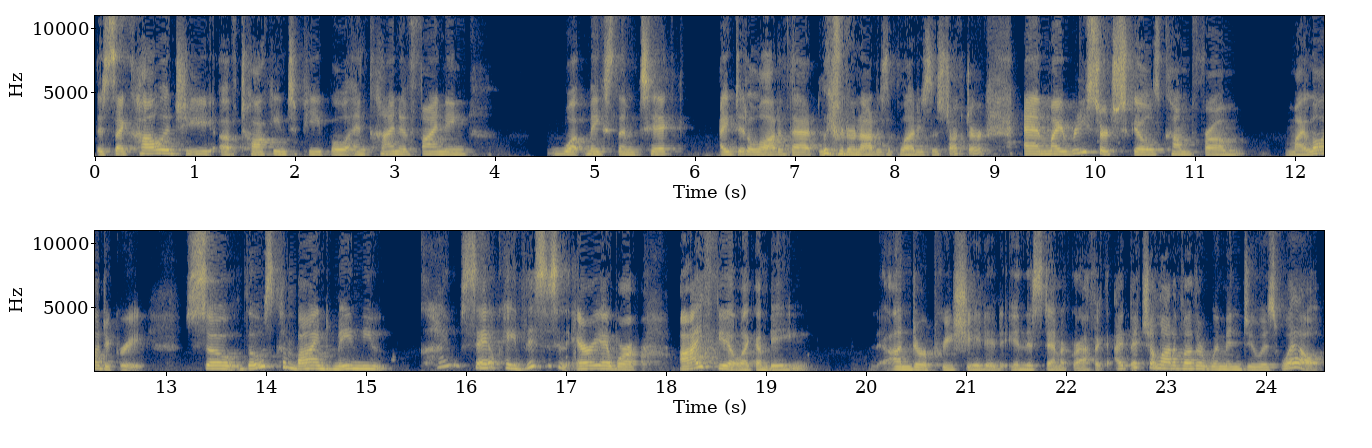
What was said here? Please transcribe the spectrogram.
the psychology of talking to people and kind of finding what makes them tick. I did a lot of that, believe it or not, as a Pilates instructor. And my research skills come from my law degree. So those combined made me kind of say, okay, this is an area where I feel like I'm being underappreciated in this demographic. I bet you a lot of other women do as well.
